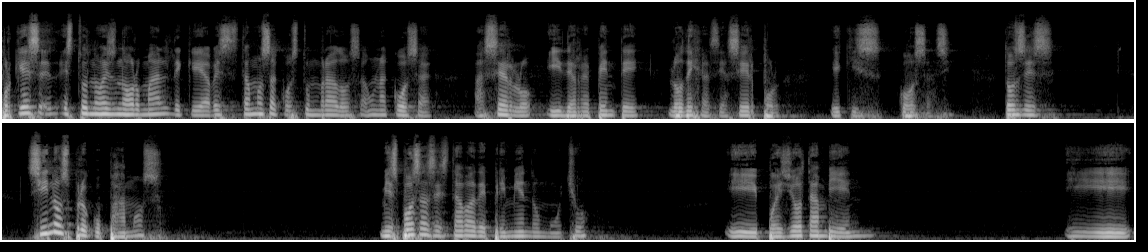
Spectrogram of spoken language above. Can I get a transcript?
porque esto no es normal de que a veces estamos acostumbrados a una cosa, a hacerlo, y de repente lo dejas de hacer por X cosas. Entonces, si nos preocupamos. Mi esposa se estaba deprimiendo mucho y pues yo también. Y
